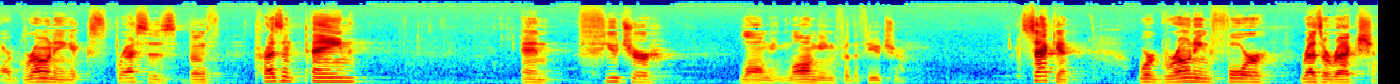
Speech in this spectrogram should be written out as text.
Our groaning expresses both present pain and future longing, longing for the future. Second, we're groaning for resurrection,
